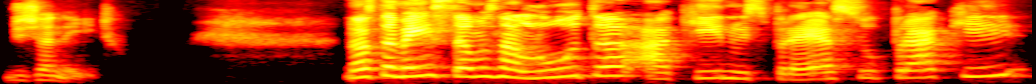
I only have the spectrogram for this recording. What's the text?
de Janeiro. Nós também estamos na luta aqui no Expresso para que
